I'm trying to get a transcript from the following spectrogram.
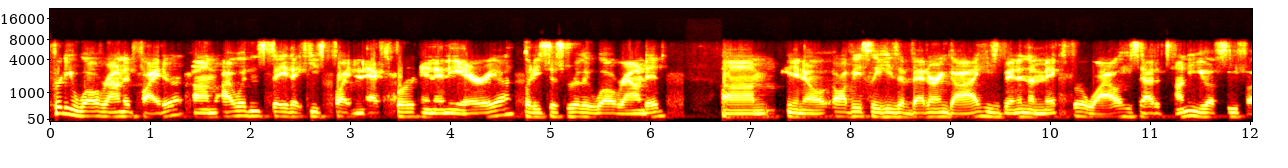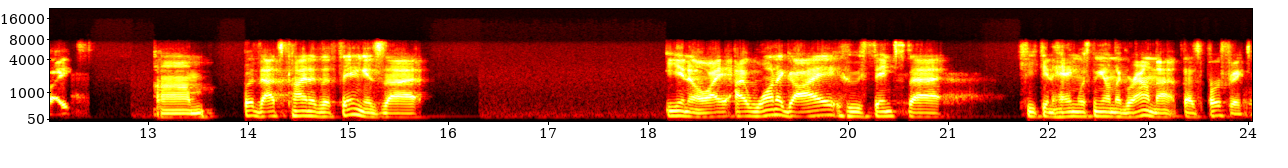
pretty well-rounded fighter. Um, I wouldn't say that he's quite an expert in any area, but he's just really well-rounded. Um, you know, obviously he's a veteran guy. He's been in the mix for a while. He's had a ton of UFC fights. Um, but that's kind of the thing is that you know, I, I want a guy who thinks that he can hang with me on the ground. That that's perfect.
